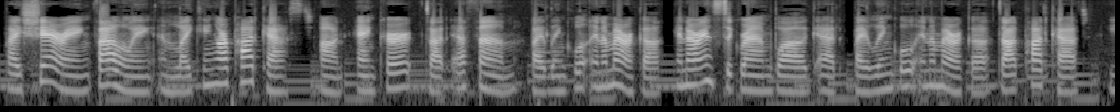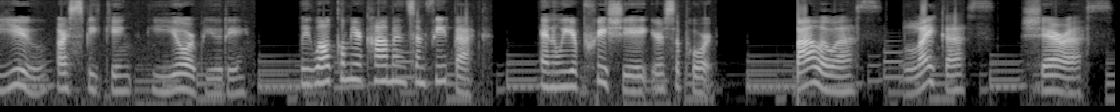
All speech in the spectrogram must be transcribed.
by sharing, following, and liking our podcast on anchor.fm bilingual in America and our Instagram blog at bilingualinamerica.podcast. You are speaking your beauty. We welcome your comments and feedback, and we appreciate your support. Follow us, like us, share us.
